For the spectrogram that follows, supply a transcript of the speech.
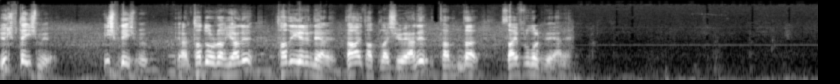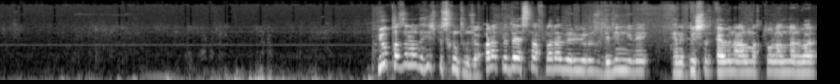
Hiçbir değişmiyor. Hiçbir değişmiyor. Yani tadı olarak yani tadı yerinde yani. Daha tatlılaşıyor yani. Tadında zayıflık olmuyor yani. Yok pazarlarda hiçbir sıkıntımız yok. Araklı'da esnaflara veriyoruz. Dediğim gibi yani kışlık evine almakta olanlar var.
